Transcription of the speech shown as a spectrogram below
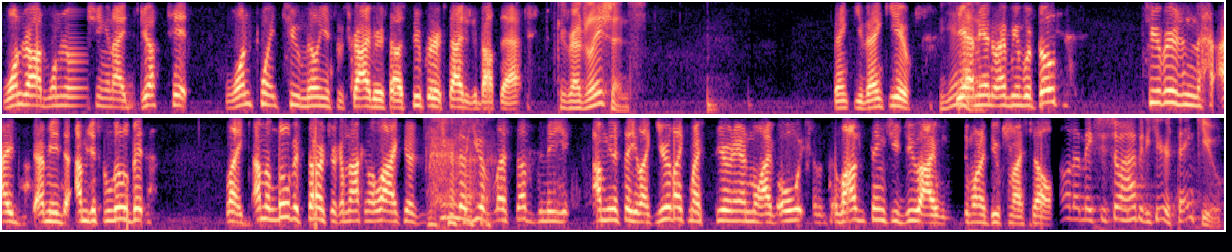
One Rod One Reel Fishing, and I just hit 1.2 million subscribers. So I was super excited about that. Congratulations! Thank you, thank you. Yeah. Yeah, man. I mean, we're both tubers, and I, I mean, I'm just a little bit, like, I'm a little bit starstruck. I'm not gonna lie, because even though you have less subs than me, I'm gonna say like you're like my spirit animal. I've always a lot of the things you do, I want to do for myself. Oh, that makes me so happy to hear. Thank you.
